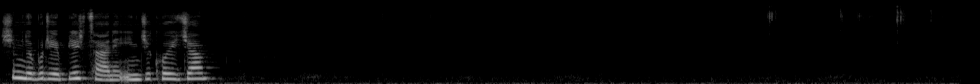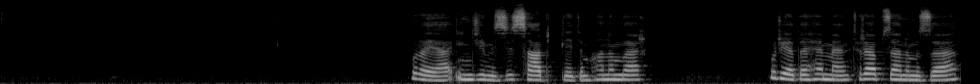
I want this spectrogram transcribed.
Şimdi buraya bir tane inci koyacağım. Buraya incimizi sabitledim hanımlar. Buraya da hemen trabzanımıza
